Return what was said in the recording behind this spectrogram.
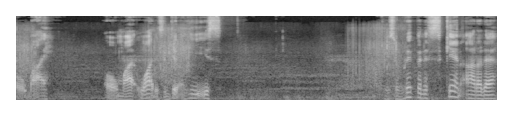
Oh my. Oh my. What is he doing? He is. He's ripping the skin out of the.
